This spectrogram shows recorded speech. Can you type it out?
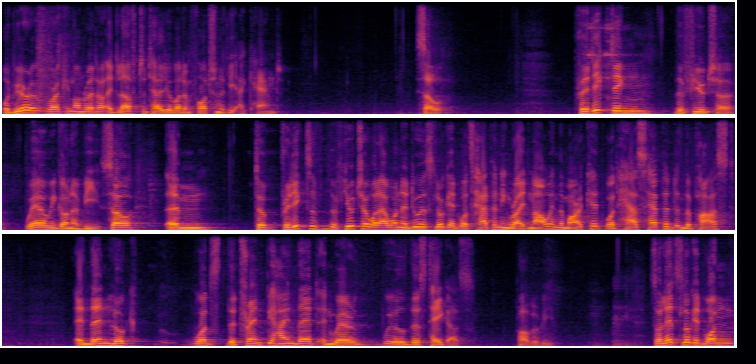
What we're working on right now, I'd love to tell you, but unfortunately I can't. So, predicting the future, where are we gonna be? So, um, to predict the future, what I want to do is look at what's happening right now in the market, what has happened in the past, and then look what's the trend behind that and where will this take us, probably. So let's look at one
